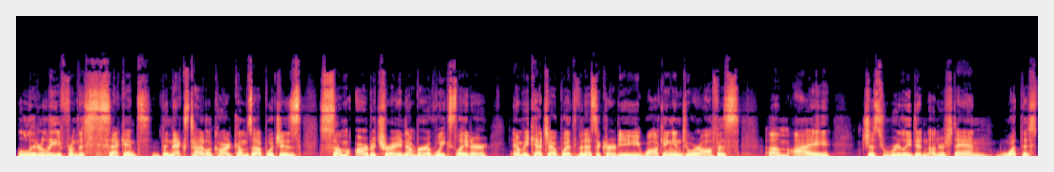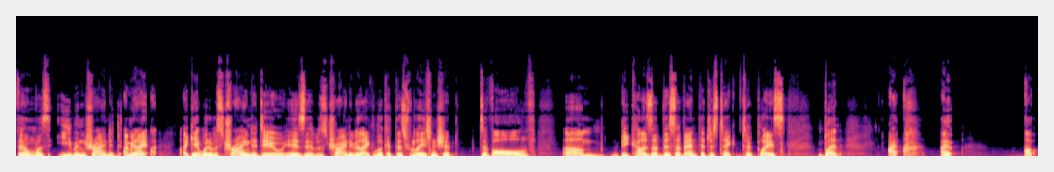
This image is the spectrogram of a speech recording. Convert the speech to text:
literally from the second the next title card comes up, which is some arbitrary number of weeks later, and we catch up with Vanessa Kirby walking into her office, um, I just really didn't understand what this film was even trying to. I mean, I I get what it was trying to do. Is it was trying to be like, look at this relationship devolve um, because of this event that just take, took place, but I, I, I'll,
